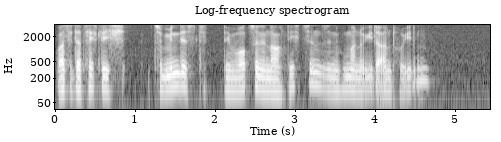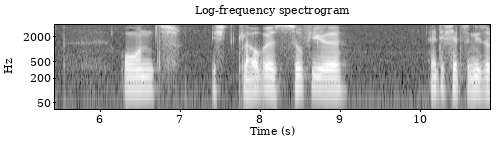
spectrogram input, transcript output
Was sie tatsächlich zumindest dem Wortsinne nach nicht sind, sind humanoide Androiden. Und ich glaube, so viel hätte ich jetzt in dieser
